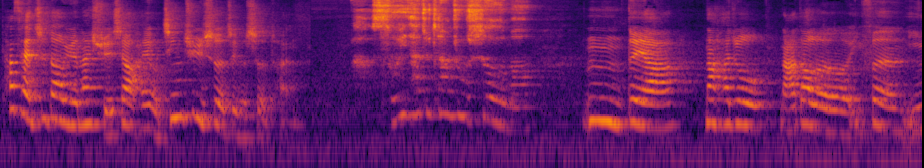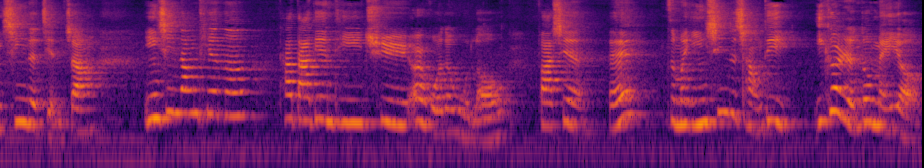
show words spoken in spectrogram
他才知道，原来学校还有京剧社这个社团。所以他就这样入社了吗？嗯，对呀。那他就拿到了一份迎新的简章，迎新当天呢，他搭电梯去二活的五楼，发现，哎，怎么迎新的场地一个人都没有？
